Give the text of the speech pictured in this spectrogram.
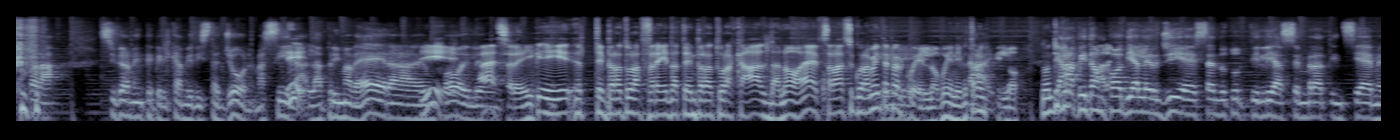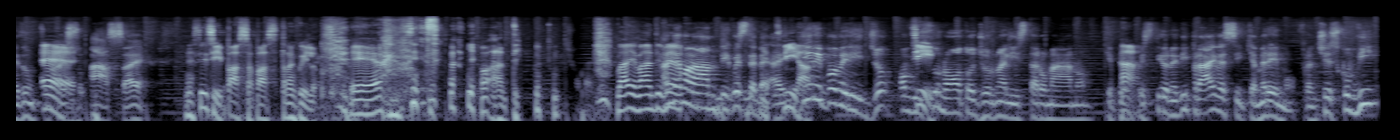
sarà sicuramente per il cambio di stagione, ma sì, sì. La, la, primavera sì, po' il... essere, i, temperatura fredda, temperatura calda, no? Eh, sarà sicuramente sì. per quello, quindi Dai. tranquillo. Non ti Capita un po' di allergie essendo tutti lì assembrati insieme, tu, eh. adesso passa, eh Eh, sì, sì, passa, passa, tranquillo. Eh, andiamo avanti. Vai avanti. Andiamo vai. avanti, questo è bello. Ieri pomeriggio ho visto sì. un noto giornalista romano che per ah. questione di privacy chiameremo Francesco V,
